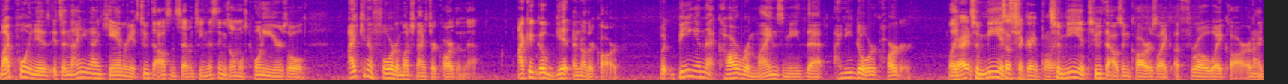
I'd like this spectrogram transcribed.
My point is, it's a '99 Camry. It's 2017. This thing's almost 20 years old. I can afford a much nicer car than that. I could go get another car, but being in that car reminds me that I need to work harder. Like Right. to me, it's Such a great point. To me, a 2000 car is like a throwaway car, and I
